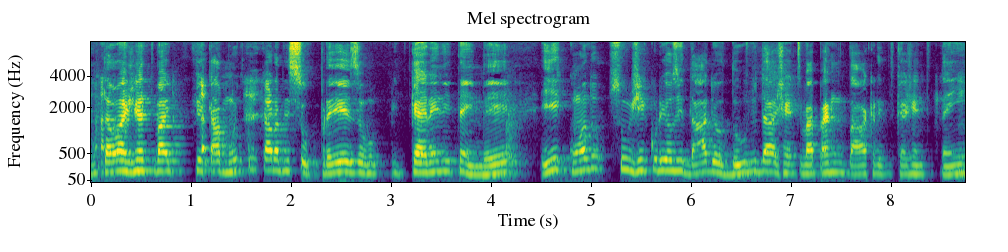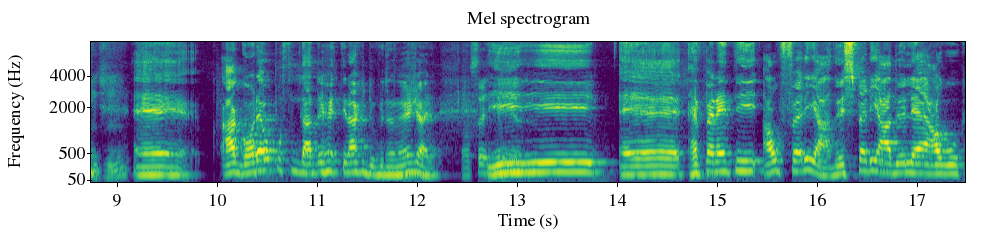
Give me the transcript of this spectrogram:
Então a gente vai ficar muito com cara de surpreso, querendo entender. E quando surgir curiosidade ou dúvida, a gente vai perguntar. Acredito que a gente tem uhum. é, agora é a oportunidade de a gente tirar as dúvidas, né, Jair? Com certeza. E é, referente ao feriado, esse feriado ele é algo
